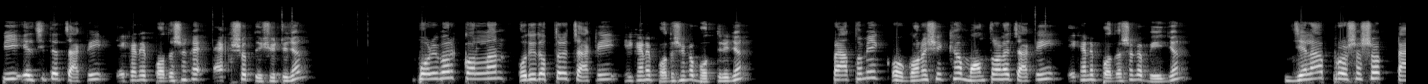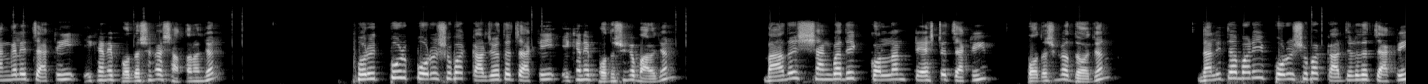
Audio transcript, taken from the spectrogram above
পিএলসিতে চাকরি এখানে পদসংখ্যা একশো তেষট্টি জন। পরিবার কল্যাণ অধিদপ্তরের চাকরি এখানে পদসংখ্যা বত্রিশ জন। প্রাথমিক ও গণশিক্ষা মন্ত্রণালয়ের চাকরি এখানে পদসংখ্যা বিশ জন। জেলা প্রশাসক টাঙ্গাইলের চাকরি এখানে পদসংখ্যা সাতান্ন জন। ফরিদপুর পৌরসভা কার্যালয়তে চাকরি এখানে পদসংখ্যা বারো জন। বাংলাদেশ সাংবাদিক কল্যাণ ট্রাস্টের চাকরি পদসংখ্যা দশ জন। নালিতাবাড়ি পৌরসভা কার্যালয়তে চাকরি,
